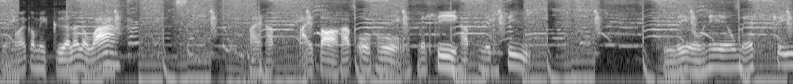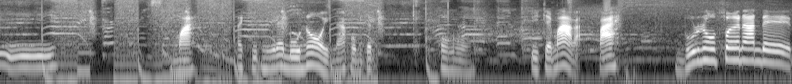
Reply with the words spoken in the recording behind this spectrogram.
อย่างน้อยก็ไม่เกลือแล้วเหรอวะ ไปครับ ไปต่อครับ โอ้โห เมสซี่ครับ เมสซี่ เลโอเนล เมสซี่ มา ถ้าคลิปนี้ได้บูโน่อีกนะ ผมจะ โอ้ดีใจมากอะไปบูโน่เฟอร์นันเดส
